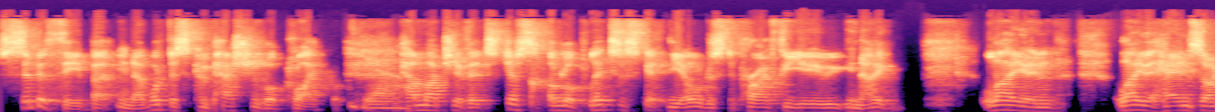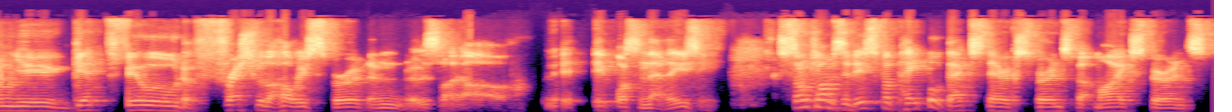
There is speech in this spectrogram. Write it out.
sympathy, but you know, what does compassion look like? Yeah. How much of it's just, oh, look, let's just get the elders to pray for you, you know, lay and lay their hands on you, get filled afresh with the Holy Spirit. And it was like, oh, it, it wasn't that easy. Sometimes it is for people, that's their experience, but my experience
